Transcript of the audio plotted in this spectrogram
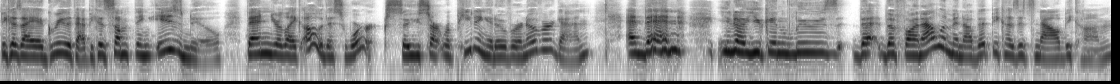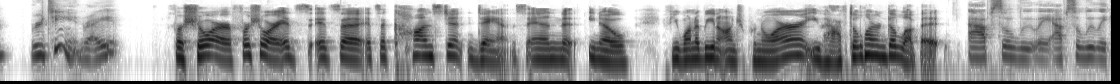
because I agree with that because something is new. Then you're like, oh, this works. So you start repeating it over and over again. And then, you know, you can lose the, the fun element of it because it's now become routine, right? For sure, for sure. It's it's a it's a constant dance and you know, if you want to be an entrepreneur, you have to learn to love it. Absolutely, absolutely.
